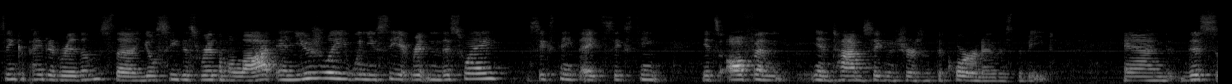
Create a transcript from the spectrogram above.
syncopated rhythms. Uh, you'll see this rhythm a lot, and usually when you see it written this way, 16th, 8th, 16th, it's often in time signatures with the quarter note as the beat. And this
